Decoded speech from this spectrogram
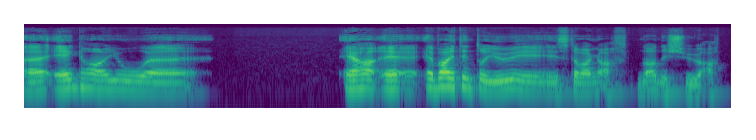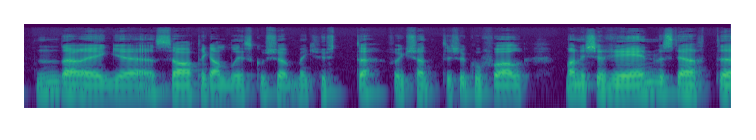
Eh, jeg har jo jeg, har, jeg, jeg var i et intervju i Stavanger Aftenblad i 2018 der jeg sa at jeg aldri skulle kjøpe meg hytte, for jeg skjønte ikke hvorfor man ikke reinvesterte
